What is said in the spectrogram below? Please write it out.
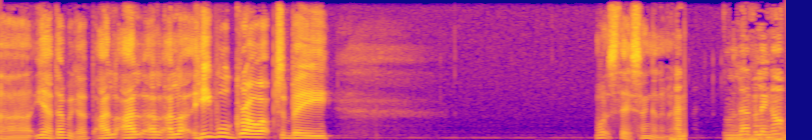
Uh, yeah, there we go. I, I, I, I, he will grow up to be. What's this? Hang on a minute. Levelling Up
